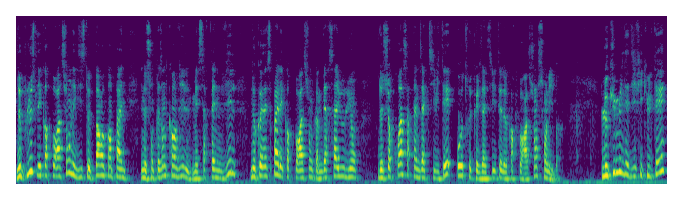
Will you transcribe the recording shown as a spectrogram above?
De plus, les corporations n'existent pas en campagne et ne sont présentes qu'en ville, mais certaines villes ne connaissent pas les corporations comme Versailles ou Lyon. De surcroît, certaines activités, autres que les activités de corporation, sont libres. Le cumul des difficultés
